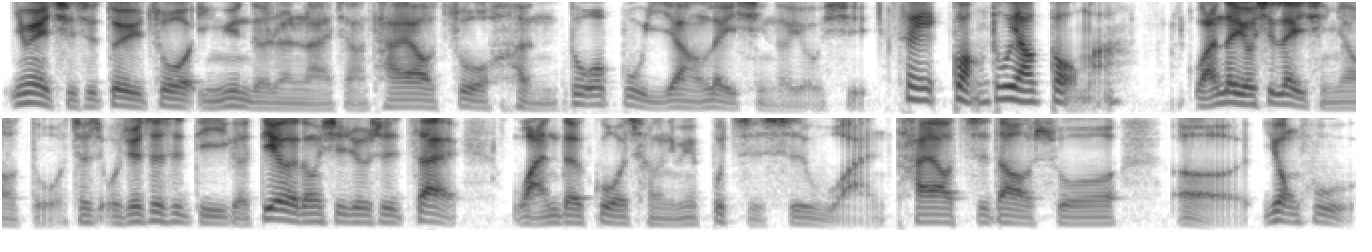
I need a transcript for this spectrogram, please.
因为其实对于做营运的人来讲，他要做很多不一样类型的游戏。所以广度要够嘛？玩的游戏类型要多，这是我觉得这是第一个。第二个东西就是在玩的过程里面，不只是玩，他要知道说，呃，用户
